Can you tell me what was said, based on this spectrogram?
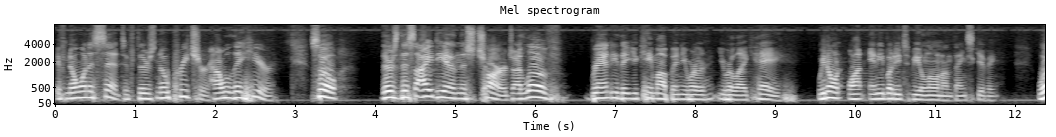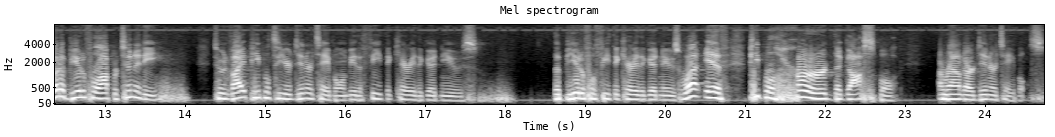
if no one is sent? If there's no preacher, how will they hear? So there's this idea and this charge. I love, Brandy, that you came up and you were, you were like, hey, we don't want anybody to be alone on Thanksgiving. What a beautiful opportunity to invite people to your dinner table and be the feet that carry the good news. The beautiful feet that carry the good news. What if people heard the gospel around our dinner tables.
